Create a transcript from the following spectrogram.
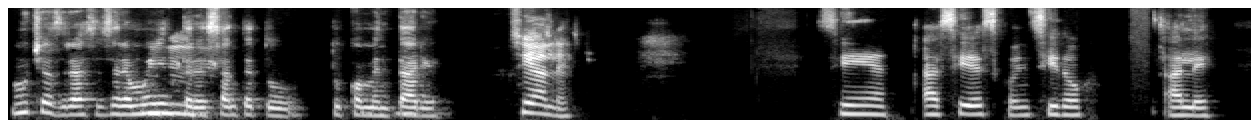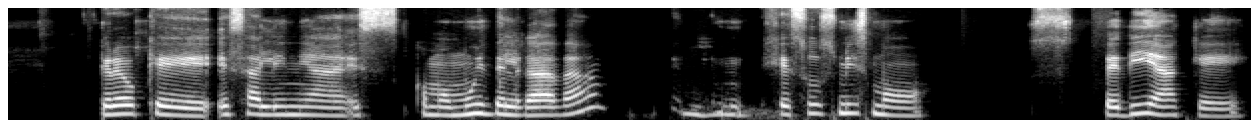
Muchas gracias, era muy interesante tu, tu comentario. Sí, Ale. Sí, así es, coincido, Ale. Creo que esa línea es como muy delgada. Jesús mismo pedía que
